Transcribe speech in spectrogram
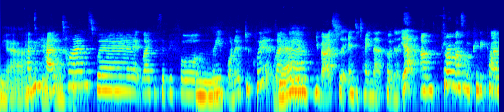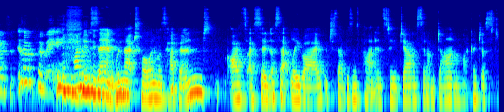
Yeah. Have you had times where, like you said before, Mm. where you've wanted to quit? Like Yeah. you've, you've actually entertained that thought, like, yeah, I'm throwing myself a kitty party. This isn't for me. Hundred percent. When that trolling was happened, I, I said I sat Levi, which is our business partner, and Steve down. I said, I'm done. Like I just,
